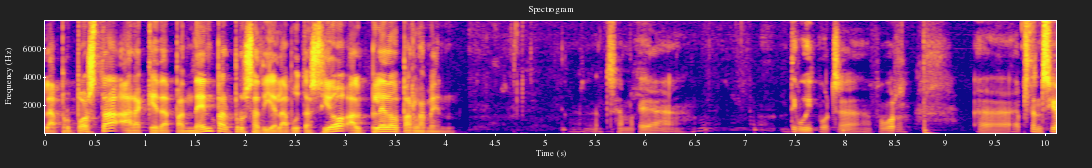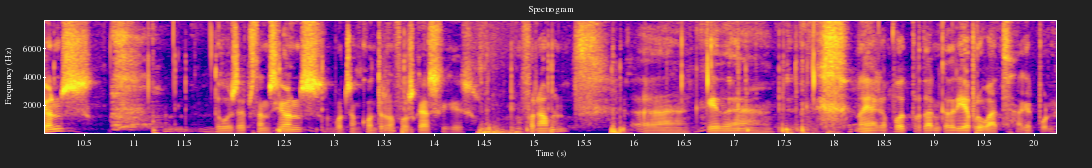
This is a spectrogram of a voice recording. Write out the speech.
La proposta ara queda pendent per procedir a la votació al ple del Parlament. Em sembla que hi ha 18 vots a favor, eh, abstencions, dues abstencions, vots en contra, no fos cas que és un fenomen, eh, queda, no hi ha cap vot, per tant quedaria aprovat aquest punt.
